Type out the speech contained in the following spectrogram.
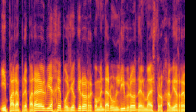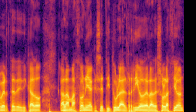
Y para preparar el viaje, pues yo quiero recomendar un libro del maestro Javier Reverte dedicado a la Amazonia que se titula El río de la desolación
